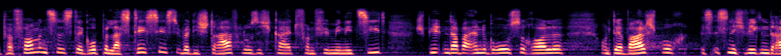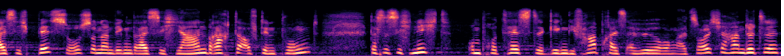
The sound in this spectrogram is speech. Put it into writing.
Die Performances der Gruppe Las Tesis über die Straflosigkeit von Feminizid spielten dabei eine große Rolle und der Wahlspruch, es ist nicht wegen 30 Pesos, sondern wegen 30 Jahren, brachte auf den Punkt, dass es sich nicht um Proteste gegen die Fahrpreiserhöhung als solche handelte,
